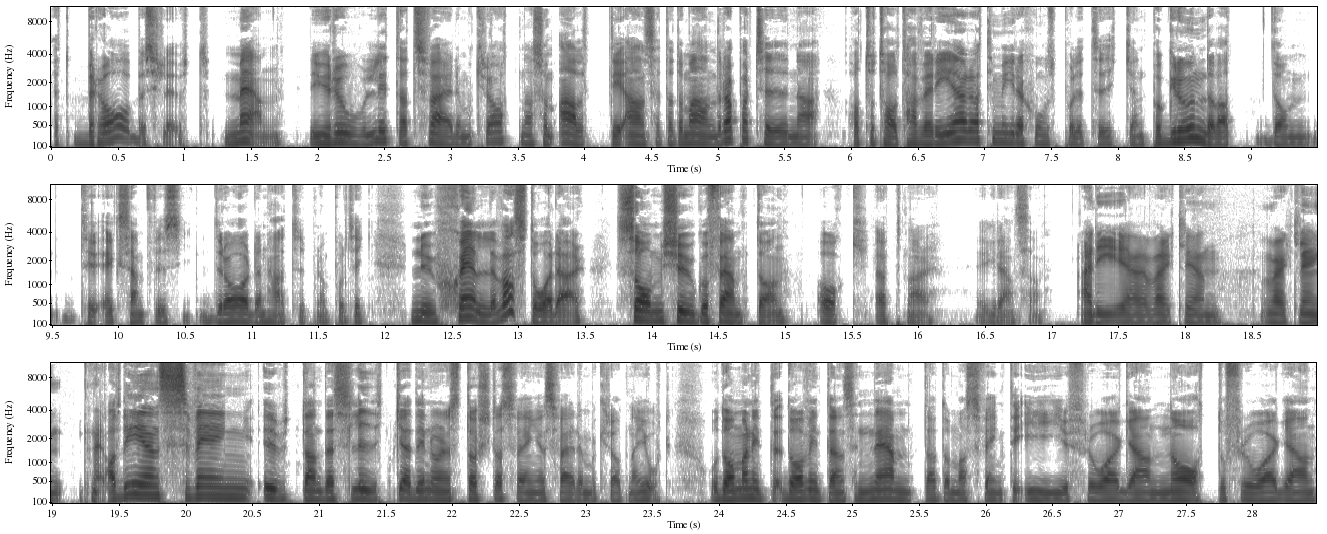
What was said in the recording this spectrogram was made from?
ett bra beslut. Men det är ju roligt att Sverigedemokraterna som alltid ansett att de andra partierna har totalt havererat i migrationspolitiken på grund av att de till exempelvis drar den här typen av politik nu själva står där som 2015 och öppnar gränsen. Ja, det är verkligen verkligen knäppt. Ja det är en sväng utan dess like, det är nog den största svängen Sverigedemokraterna har gjort. Och då har, man inte, då har vi inte ens nämnt att de har svängt i EU-frågan, NATO-frågan,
